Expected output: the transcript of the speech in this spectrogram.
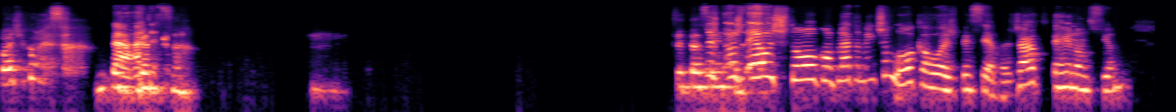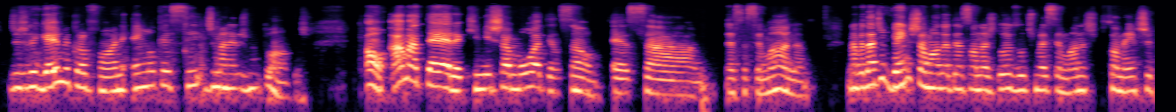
Pode começar. Tá. Tá eu, eu, estou completamente louca hoje, perceba. Já errei o nome do filme, desliguei o microfone, enlouqueci de maneiras muito amplas. Bom, a matéria que me chamou a atenção essa, essa semana, na verdade, vem chamando a atenção nas duas últimas semanas, principalmente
